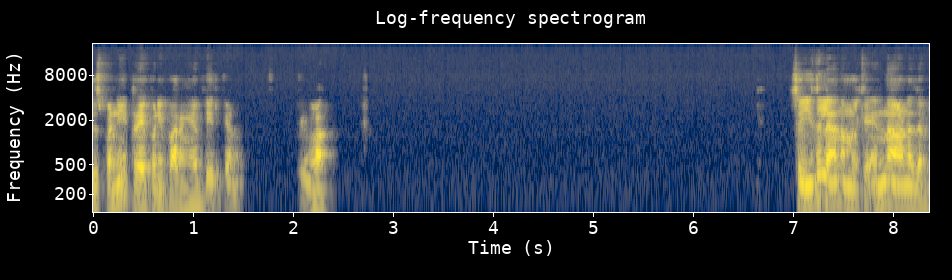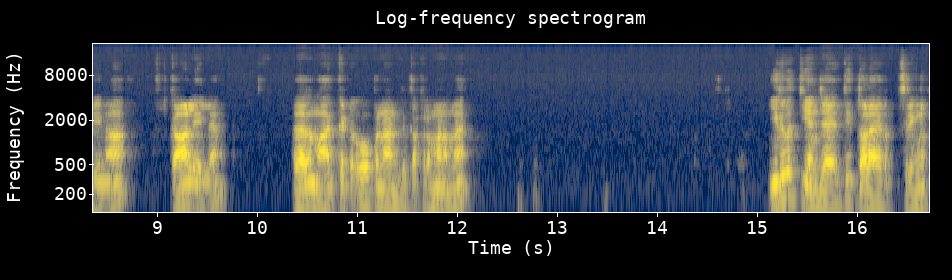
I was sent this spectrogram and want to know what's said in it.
யூஸ் பண்ணி ட்ரை பண்ணி பாருங்கள் எப்படி இருக்குன்னு. ஓகேங்களா ஸோ இதில் நம்மளுக்கு என்ன ஆனது அப்படின்னா காலையில் அதாவது மார்க்கெட் ஓப்பன் ஆனதுக்கு அப்புறமா நம்ம இருபத்தி அஞ்சாயிரத்தி தொள்ளாயிரம் சரிங்களா?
